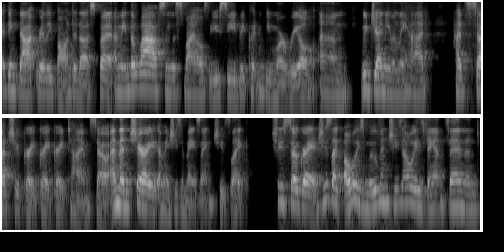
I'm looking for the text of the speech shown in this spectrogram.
I think that really bonded us. But I mean, the laughs and the smiles that you see, they couldn't be more real. Um, we genuinely had had such a great, great, great time. So, and then Sherri, I mean, she's amazing. She's like she's so great. And she's like always moving. She's always dancing. And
